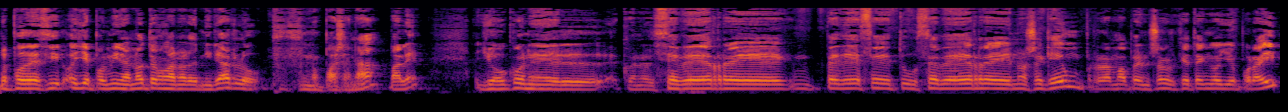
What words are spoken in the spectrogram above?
Me puede decir, oye, pues mira, no tengo ganas de mirarlo. no pasa nada, ¿vale? Yo con el, con el CBR PDF, tu CBR no sé qué, un programa open source que tengo yo por ahí,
